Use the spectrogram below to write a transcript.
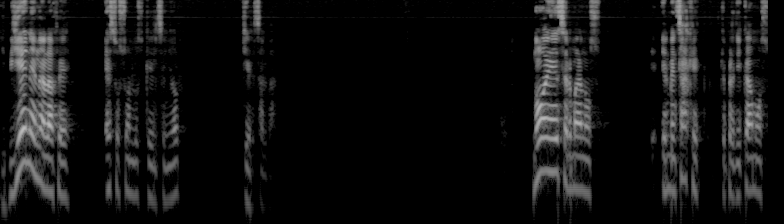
y vienen a la fe, esos son los que el Señor quiere salvar. No es, hermanos, el mensaje que predicamos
